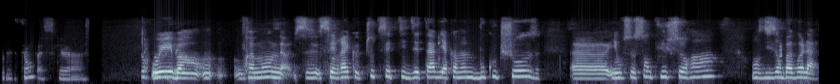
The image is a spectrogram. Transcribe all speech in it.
solution parce que. oui, ben, vraiment, c'est vrai que toutes ces petites étapes, il y a quand même beaucoup de choses et on se sent plus serein en se disant bah voilà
